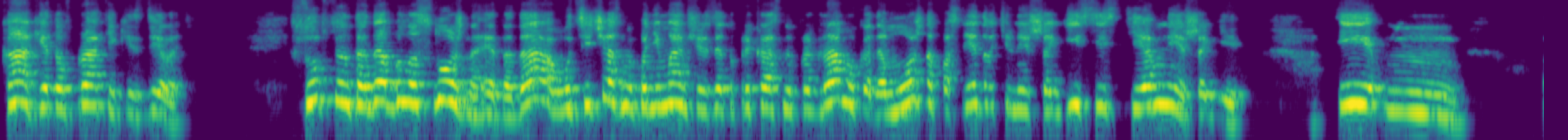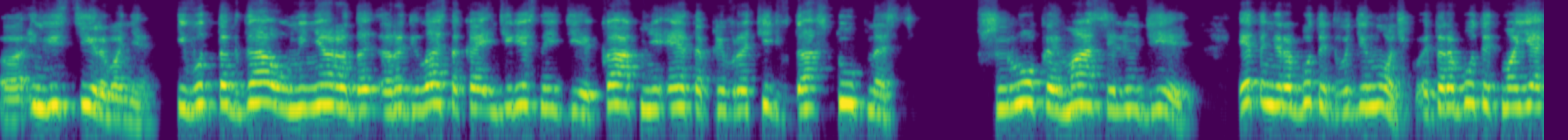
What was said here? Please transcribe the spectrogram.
Как это в практике сделать? Собственно, тогда было сложно это, да, вот сейчас мы понимаем через эту прекрасную программу, когда можно последовательные шаги, системные шаги и э, инвестирование. И вот тогда у меня родилась такая интересная идея, как мне это превратить в доступность в широкой массе людей. Это не работает в одиночку, это работает моя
